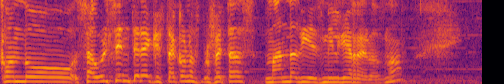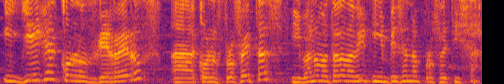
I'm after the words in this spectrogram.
cuando Saúl se entera que está con los profetas, manda 10 mil guerreros, ¿no? Y llega con los guerreros, ah, con los profetas, y van a matar a David y empiezan a profetizar.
